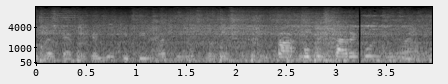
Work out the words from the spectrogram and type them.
perché, perché lui ti filma tutto, ti fa come stare con lui.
